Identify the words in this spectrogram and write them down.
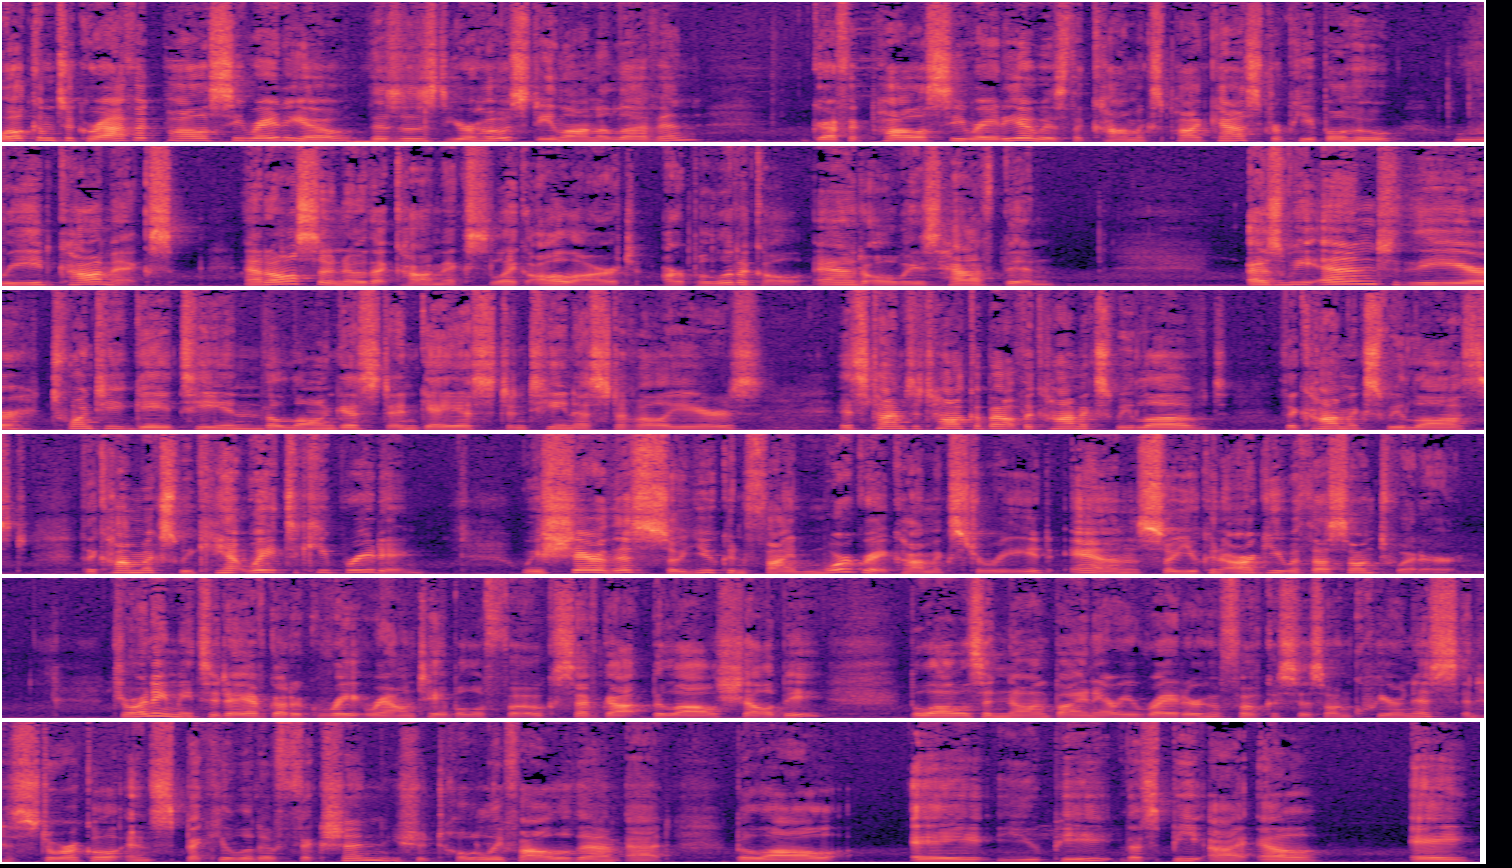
Welcome to Graphic Policy Radio. This is your host, Elana Levin. Graphic Policy Radio is the comics podcast for people who read comics and also know that comics, like all art, are political and always have been. As we end the year 2018, the longest and gayest and teenest of all years, it's time to talk about the comics we loved, the comics we lost, the comics we can't wait to keep reading. We share this so you can find more great comics to read and so you can argue with us on Twitter. Joining me today, I've got a great roundtable of folks. I've got Bilal Shelby. Bilal is a non binary writer who focuses on queerness in historical and speculative fiction. You should totally follow them at Bilal AUP. That's B I L A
